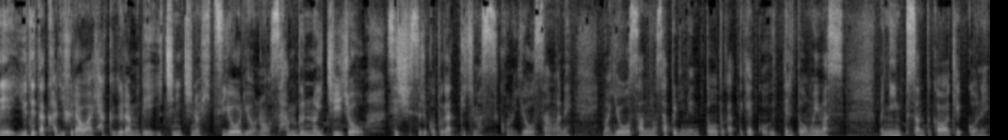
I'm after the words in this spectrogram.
で茹でたカリフラワー 100g で1日の必要量の3分の1以上摂取することができます。この葉酸はね、まあ、葉酸のサプリメントとかって結構売ってると思います、まあ、妊婦さんとかは結構ね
